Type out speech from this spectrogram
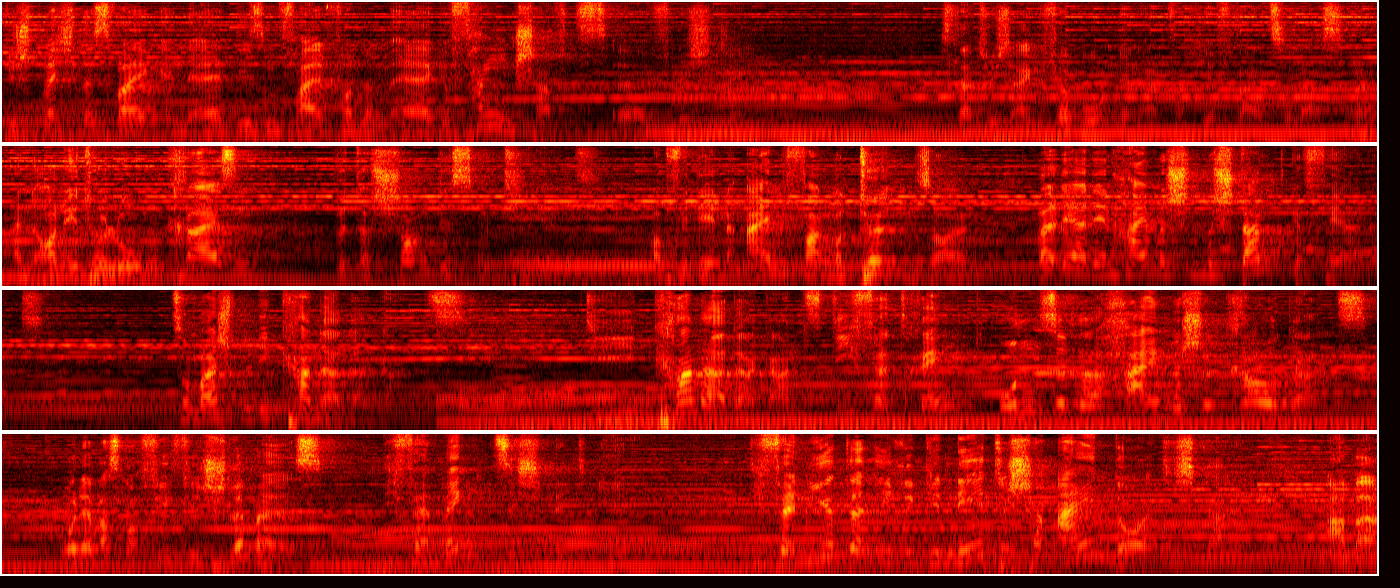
Wir sprechen deswegen in äh, diesem Fall von einem äh, Gefangenschaftsflüchtling. ist natürlich eigentlich verboten, den einfach hier freizulassen. Ne? In Ornithologenkreisen wird das schon diskutiert, ob wir den einfangen und töten sollen, weil der den heimischen Bestand gefährdet. Zum Beispiel die Kanadagans. Die Kanadagans, die verdrängt unsere heimische Graugans. Oder was noch viel, viel schlimmer ist, die vermengt sich mit ihr. Die verliert dann ihre genetische Eindeutigkeit. Aber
